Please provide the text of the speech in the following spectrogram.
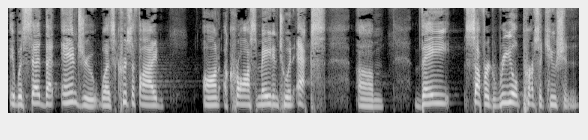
it was said that Andrew was crucified on a cross made into an X. Um, they suffered real persecution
